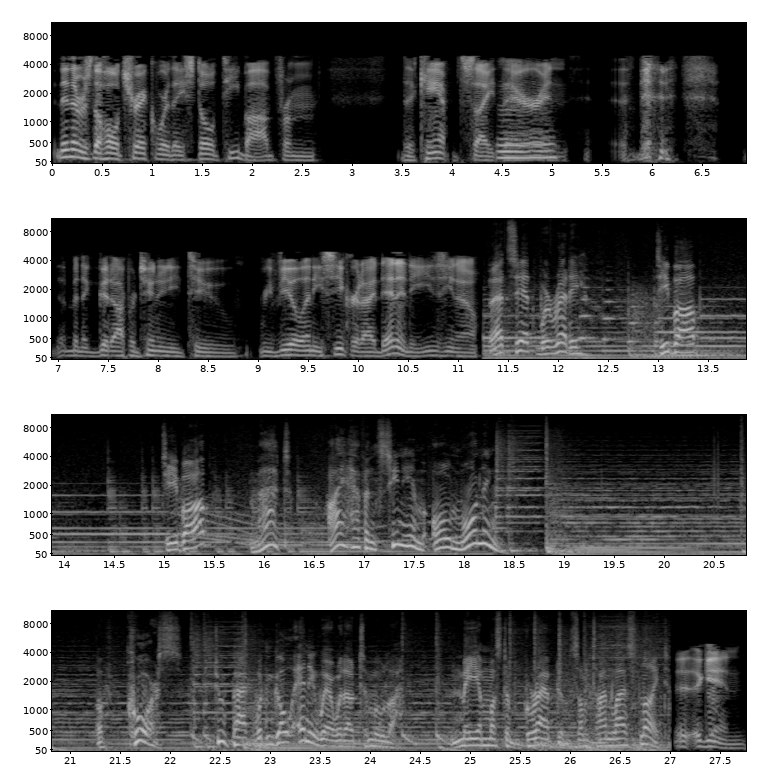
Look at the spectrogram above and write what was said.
and then there was the whole trick where they stole T-Bob from the campsite there, Mhm. and it'd been a good opportunity to reveal any secret identities. You know. That's it. We're ready. T-Bob. T-Bob? Matt, I haven't seen him all morning. Of course. Tupac wouldn't go anywhere without Tamula. Maya must have grabbed him sometime last night. Again,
